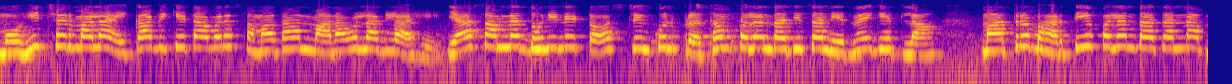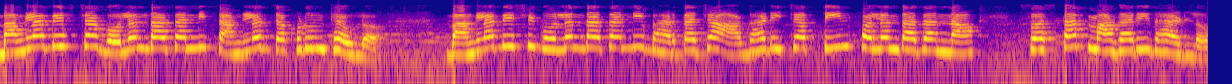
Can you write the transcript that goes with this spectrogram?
मोहित शर्माला एका विकेटावरच समाधान मानावं लागलं आहे. या सामन्यात धोनीने टॉस जिंकून प्रथम फलंदाजीचा निर्णय घेतला. मात्र भारतीय फलंदाजांना बांगलादेशच्या गोलंदाजांनी चांगलंच जखडून ठेवलं. बांगलादेशी गोलंदाजांनी भारताच्या आघाडीच्या तीन फलंदाजांना स्वस्तात माघारी धाडलं.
